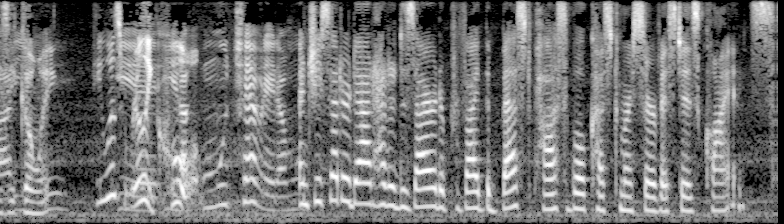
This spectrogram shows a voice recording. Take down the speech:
easygoing. He was really cool. And she said her dad had a desire to provide the best possible customer service to his clients.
